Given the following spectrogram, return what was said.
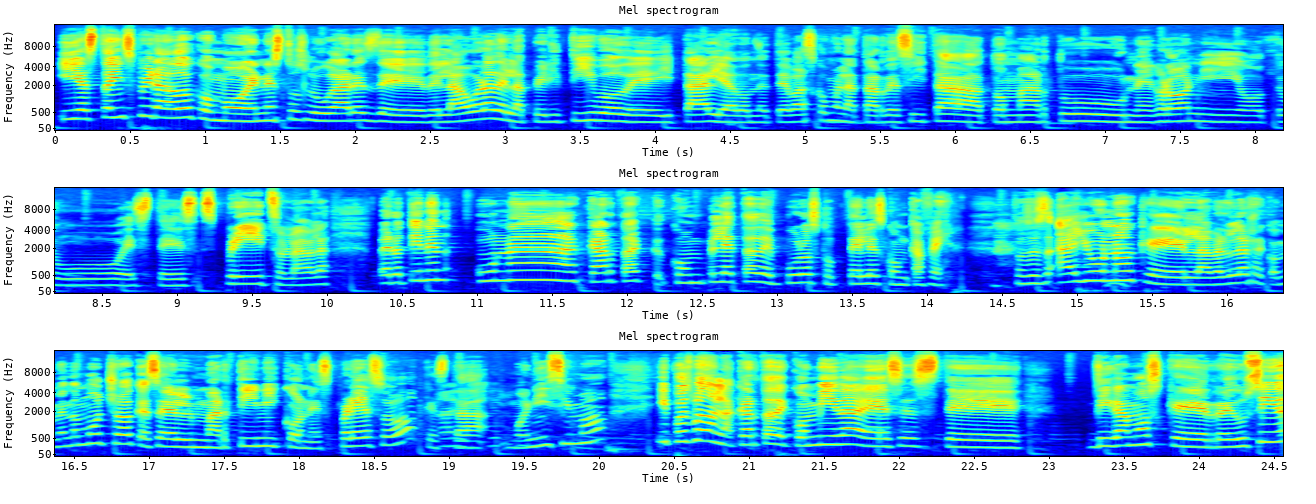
y está inspirado como en estos lugares de, de la hora del aperitivo de Italia, donde te vas como en la tardecita a tomar tu Negroni o tu este, Spritz o bla, bla, bla. Pero tienen una carta c- completa de puros cócteles con café. Entonces hay uno que la verdad les recomiendo mucho, que es el Martini con espresso, que está Ay, buenísimo. Y pues bueno, la carta de comida es este digamos que reducida,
